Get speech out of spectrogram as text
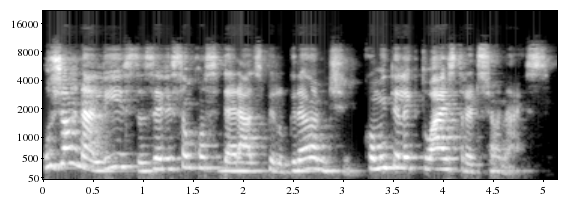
Os jornalistas, eles são considerados pelo Gramsci como intelectuais tradicionais.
